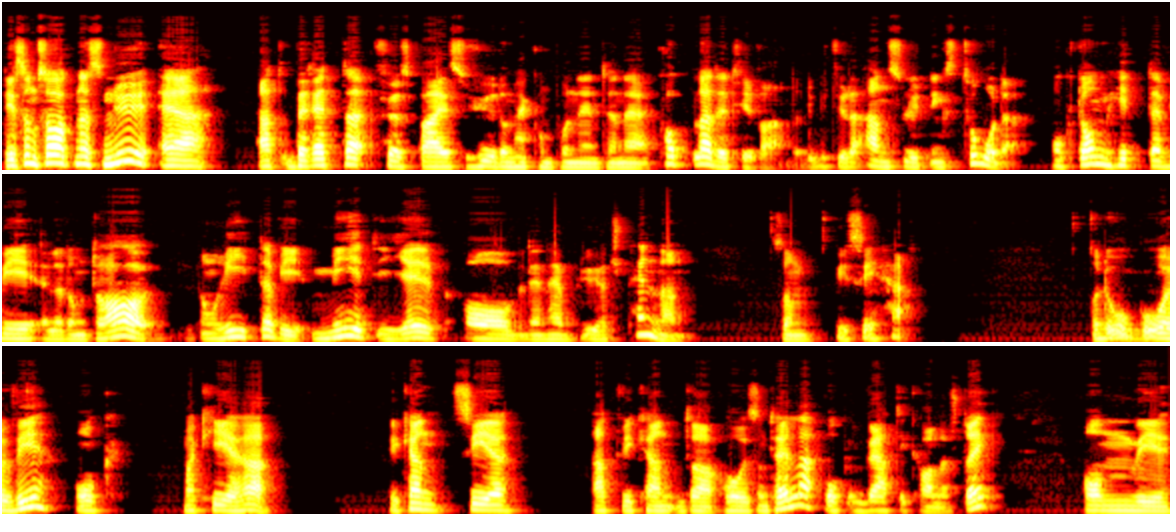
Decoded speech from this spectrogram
Det som saknas nu är att berätta för Spice hur de här komponenterna är kopplade till varandra. Det betyder anslutningstrådar. Och de hittar vi, eller de drar, de ritar vi med hjälp av den här blyertspennan som vi ser här. Och då går vi och markerar. Vi kan se att vi kan dra horisontella och vertikala streck. Om vi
